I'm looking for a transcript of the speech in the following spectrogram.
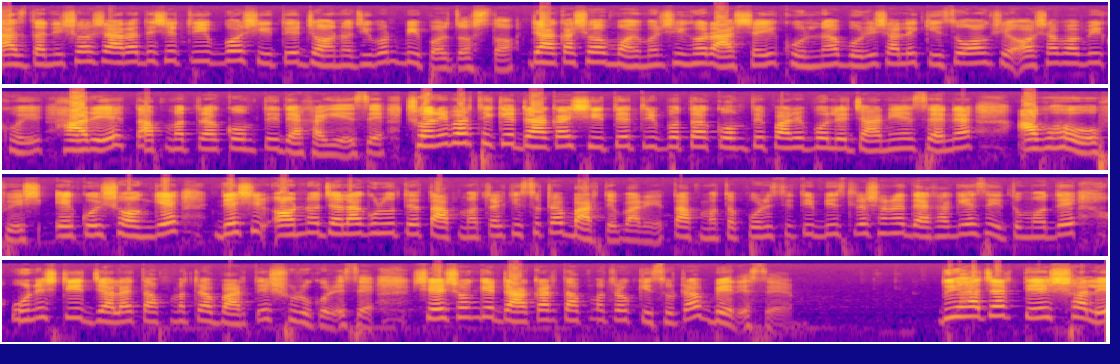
রাজধানী সহ সারা দেশে তীব্র শীতে জনজীবন বিপর্যস্ত। ঢাকা সহ ময়মনসিংহ, রাজশাহী, খুলনা, বরিশালে কিছু অংশে অস্বাভাবিক হয়ে হারে তাপমাত্রা কমতে দেখা গিয়েছে। শনিবার থেকে ঢাকায় শীতের তীব্রতা কমতে পারে বলে জানিয়েছেন আবহাওয়া অফিস। একই সঙ্গে দেশের অন্য জেলাগুলোতে তাপমাত্রা কিছুটা বাড়তে পারে। তাপমাত্রা পরিস্থিতি বিশ্লেষণে দেখা গিয়েছে, ইতিমধ্যে উনিশটি জেলায় তাপমাত্রা বাড়তে শুরু করেছে। সেই সঙ্গে ঢাকার তাপমাত্রাও কিছুটা বেড়েছে দুই হাজার তেইশ সালে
